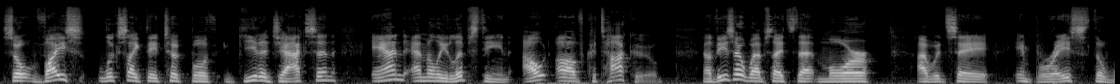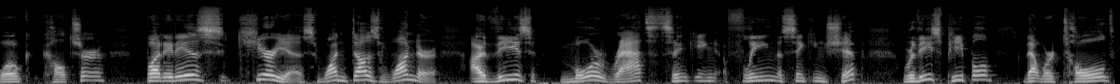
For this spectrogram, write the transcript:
So Vice looks like they took both Gita Jackson and Emily Lipstein out of Kotaku. Now, these are websites that more, I would say, embrace the woke culture, but it is curious. One does wonder are these more rats sinking, fleeing the sinking ship? Were these people that were told,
